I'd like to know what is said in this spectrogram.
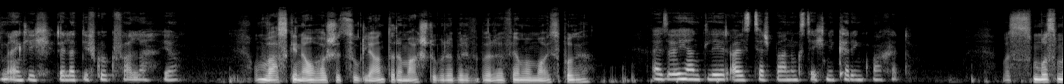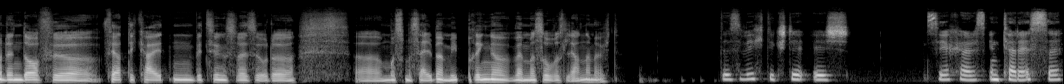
hat mir eigentlich relativ gut gefallen, ja. Und was genau hast du dazu gelernt oder machst du bei der, bei der Firma Meusburger? Also ich habe die Lehre als Zerspannungstechnikerin gemacht. Was muss man denn da für Fertigkeiten beziehungsweise oder äh, muss man selber mitbringen, wenn man sowas lernen möchte? Das Wichtigste ist sicher das Interesse,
